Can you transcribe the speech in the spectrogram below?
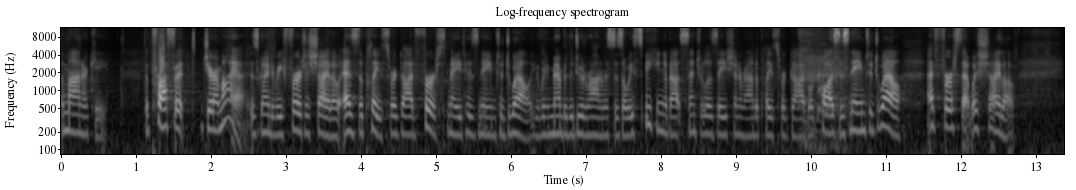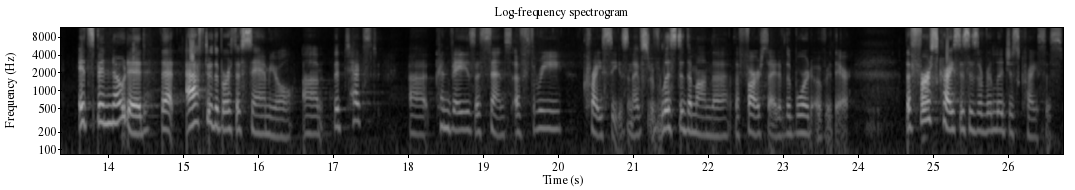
the monarchy. The prophet Jeremiah is going to refer to Shiloh as the place where God first made his name to dwell. You remember the Deuteronomist is always speaking about centralization around a place where God will cause his name to dwell. At first, that was Shiloh. It's been noted that after the birth of Samuel, um, the text uh, conveys a sense of three crises, and I've sort of listed them on the, the far side of the board over there. The first crisis is a religious crisis.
